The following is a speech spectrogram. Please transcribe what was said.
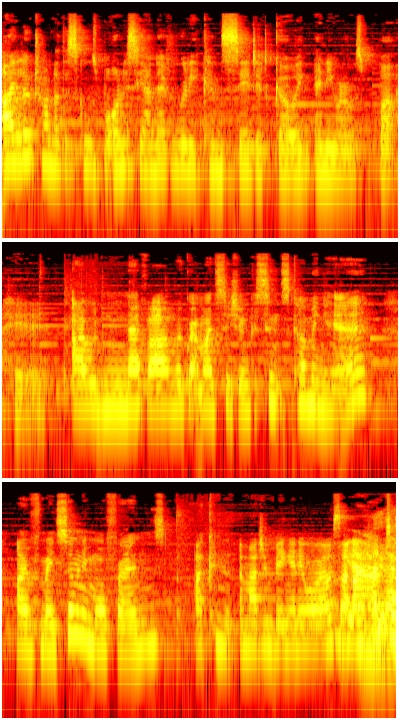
I looked around other schools, but honestly, I never really considered going anywhere else but here. I would never regret my decision because since coming here, I've made so many more friends. I couldn't imagine being anywhere else. Like, I had to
